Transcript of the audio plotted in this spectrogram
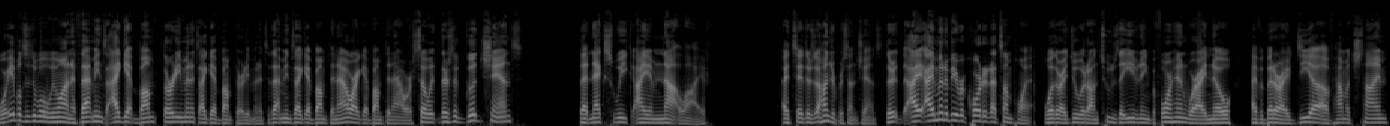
we're able to do what we want. If that means I get bumped 30 minutes, I get bumped 30 minutes. If that means I get bumped an hour, I get bumped an hour. So it, there's a good chance that next week I am not live. I'd say there's a 100% chance. There, I, I'm going to be recorded at some point, whether I do it on Tuesday evening beforehand, where I know I have a better idea of how much time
